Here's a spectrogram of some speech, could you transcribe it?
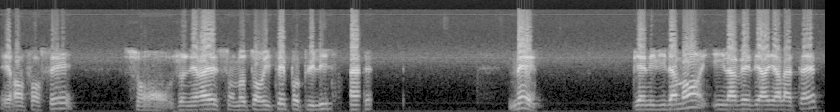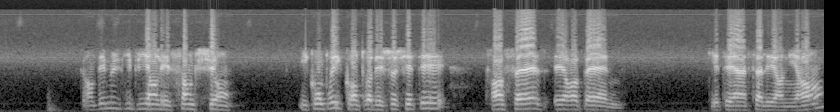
et renforcer son, je son autorité populiste. Mais, bien évidemment, il avait derrière la tête qu'en démultipliant les sanctions, y compris contre des sociétés françaises et européennes qui étaient installées en Iran,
